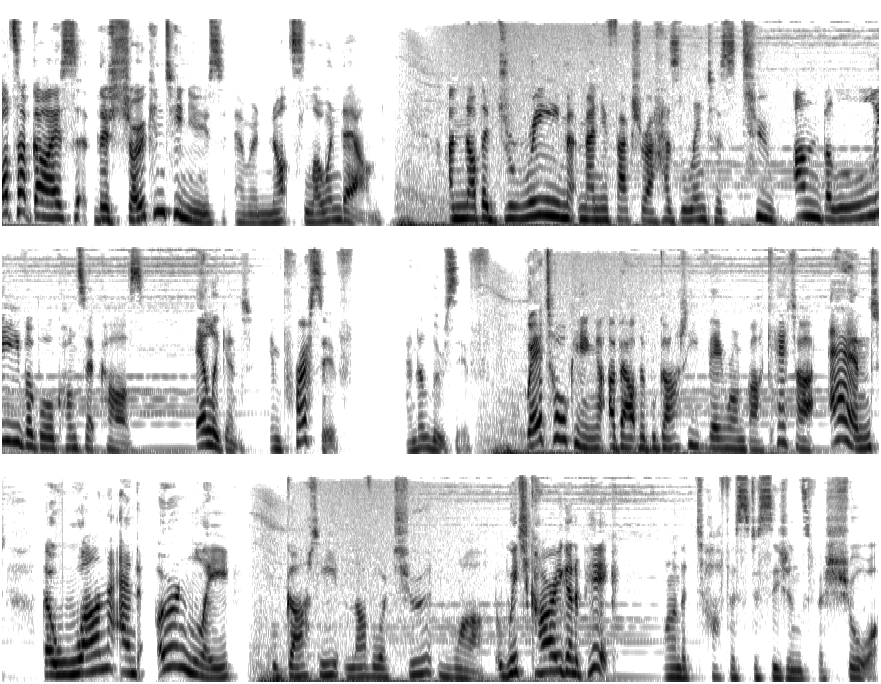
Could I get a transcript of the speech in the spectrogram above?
What's up, guys? The show continues and we're not slowing down. Another dream manufacturer has lent us two unbelievable concept cars elegant, impressive, and elusive. We're talking about the Bugatti Veyron Barchetta and the one and only Bugatti La Voiture Noire. Which car are you going to pick? One of the toughest decisions for sure.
